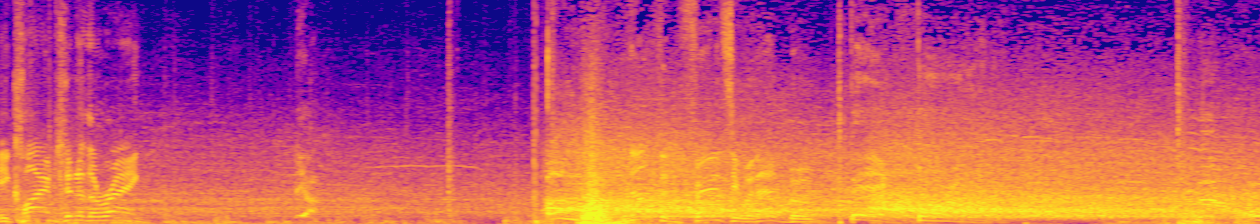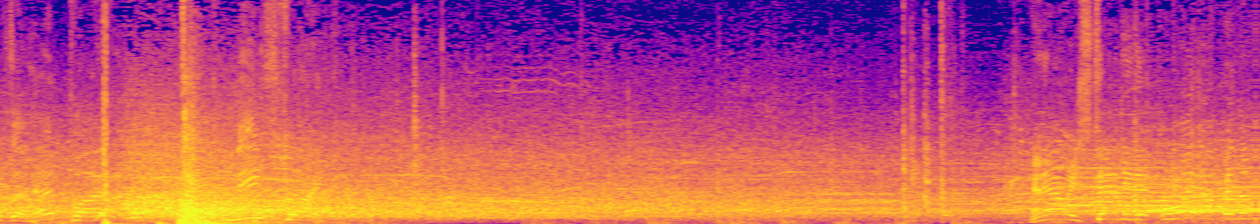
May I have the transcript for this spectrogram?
He climbs into the ring. Oh, nothing fancy with that boot. Big forearm. There's a headbutt. And standing it right up in the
